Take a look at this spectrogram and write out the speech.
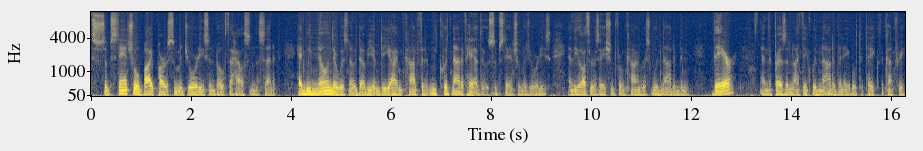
substantial bipartisan majorities in both the House and the Senate. Had we known there was no WMD, I'm confident we could not have had those substantial majorities, and the authorization from Congress would not have been there, and the President, I think, would not have been able to take the country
